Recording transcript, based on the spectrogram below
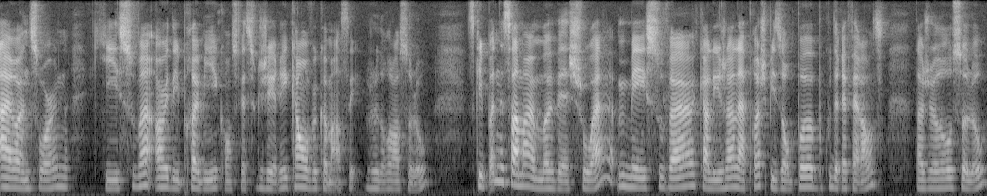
Iron Sworn qui est souvent un des premiers qu'on se fait suggérer quand on veut commencer le jeu de rôle en solo. Ce qui n'est pas nécessairement un mauvais choix, mais souvent, quand les gens l'approchent et ils n'ont pas beaucoup de références, dans le jeu de rôle solo,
